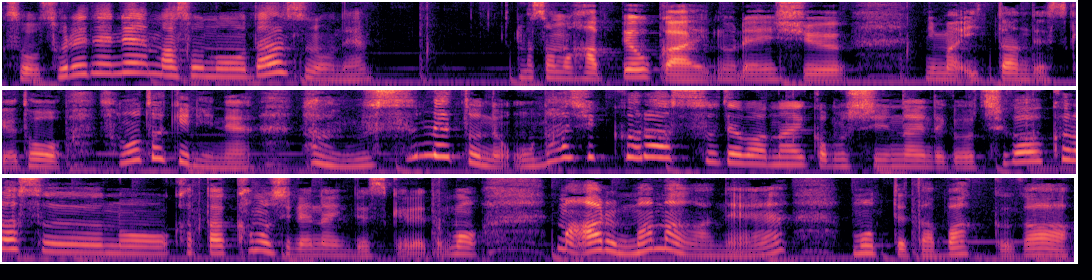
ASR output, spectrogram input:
そうそれでね、まあ、そのダンスのねま、その発表会の練習にま行ったんですけどその時にね多分娘とね同じクラスではないかもしれないんだけど違うクラスの方かもしれないんですけれども、まあ、あるママがね持ってたバッグが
